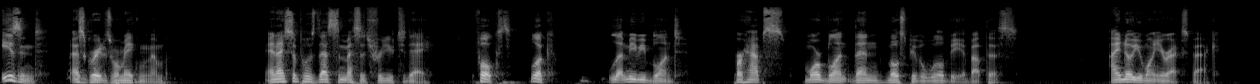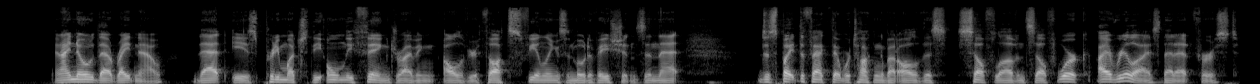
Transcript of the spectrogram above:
isn't as great as we're making them. And I suppose that's the message for you today. Folks, look, let me be blunt. Perhaps more blunt than most people will be about this. I know you want your ex back. And I know that right now, that is pretty much the only thing driving all of your thoughts, feelings, and motivations. And that, despite the fact that we're talking about all of this self love and self work, I realize that at first,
